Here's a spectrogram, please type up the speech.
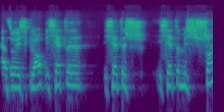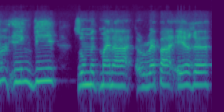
also ich glaube, ich hätte, ich hätte, ich hätte mich schon irgendwie so mit meiner Rapper-Ehre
